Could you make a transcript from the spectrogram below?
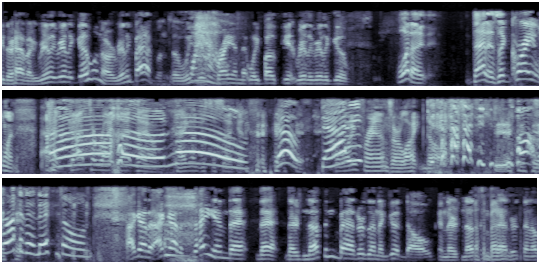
either have a really really good one or a really bad one. So we're Wow. just praying that we both get really really good ones. What a that is a great one. I've got to write that oh, down. Oh, Hang on just a second. no, Daddy. Boyfriends are like dogs. Daddy, stop writing it down. I got a, I got a saying that that there's nothing better than a good dog, and there's nothing, Nothing better. better. than a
